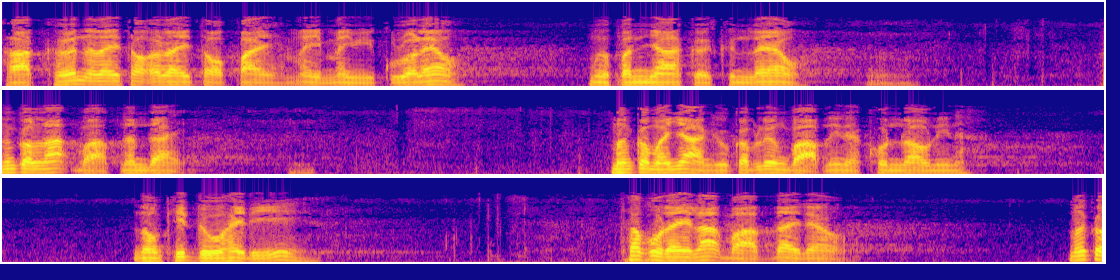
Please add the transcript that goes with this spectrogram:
ขาดเคินอะไรต่ออะไรต่อไป ไม่ไม่มีกลัวแล้ว เมื่อปัญญาเกิดขึ้นแล้วมันก็ละบาปนั้นได้ มันก็มายากอยู่กับเรื่องบาปนี่เนี่ยคนเรานี่นะลองคิดดูให้ดี ถ้าผู้ใดละบาปได้แล้ว มันก็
